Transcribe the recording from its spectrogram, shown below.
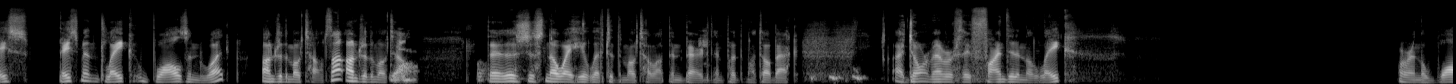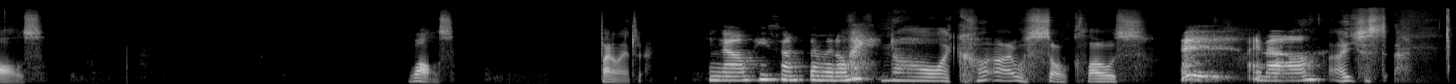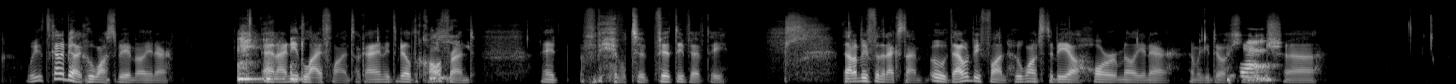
Base basement, lake, walls, and what? Under the motel. It's not under the motel. There- There's just no way he lifted the motel up and buried it and put the motel back. I don't remember if they find it in the lake or in the walls. Walls. Final answer. No, he sunk them in a lake. No, I can't. I was so close. I know. I just. We, it's got to be like Who Wants to Be a Millionaire? And I need lifelines, okay? I need to be able to call a friend. I need to be able to 50 50. That'll be for the next time. Ooh, that would be fun. Who wants to be a horror millionaire? And we could do a Yeah. huge, uh,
